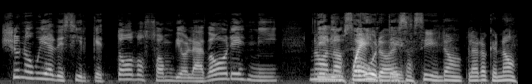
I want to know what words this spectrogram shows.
Yo no voy a decir que todos son violadores ni No, no, seguro, es así, no, claro que no.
